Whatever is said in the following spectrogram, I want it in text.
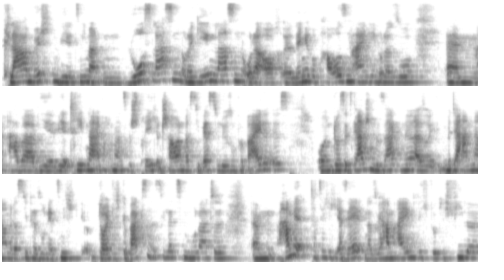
Klar möchten wir jetzt niemanden loslassen oder gehen lassen oder auch äh, längere Pausen eingehen oder so. Ähm, aber wir, wir treten da einfach immer ins Gespräch und schauen, was die beste Lösung für beide ist. Und du hast jetzt gerade schon gesagt, ne, also mit der Annahme, dass die Person jetzt nicht deutlich gewachsen ist die letzten Monate, ähm, haben wir tatsächlich eher selten. Also wir haben eigentlich wirklich viele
